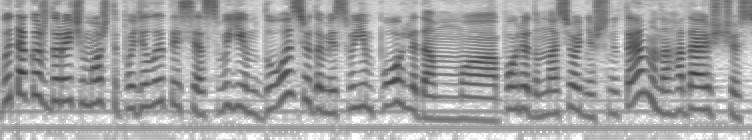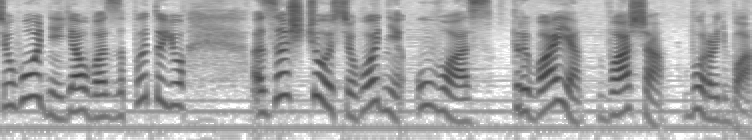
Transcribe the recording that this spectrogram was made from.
Ви також, до речі, можете поділитися своїм досвідом і своїм поглядом е, поглядом на сьогоднішню тему. Нагадаю, що сьогодні я у вас запитую, за що сьогодні у вас триває ваша боротьба.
